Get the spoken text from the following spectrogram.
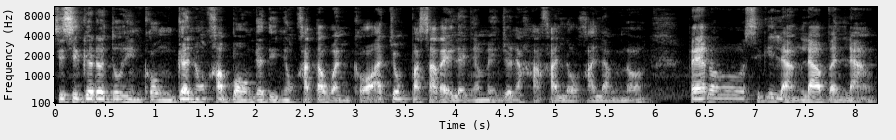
sisiguraduhin kong ganong kabongga din yung katawan ko at yung pasarela niya medyo nakakaloka lang, no? Pero sige lang, laban lang.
